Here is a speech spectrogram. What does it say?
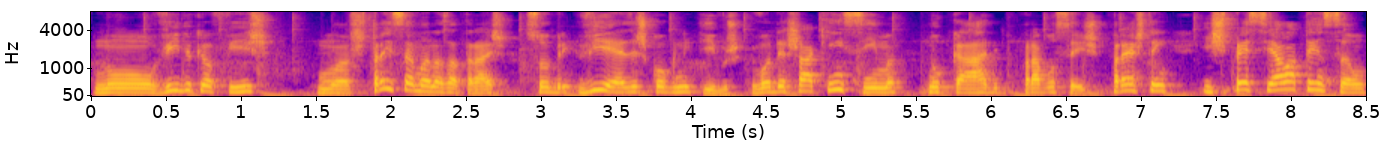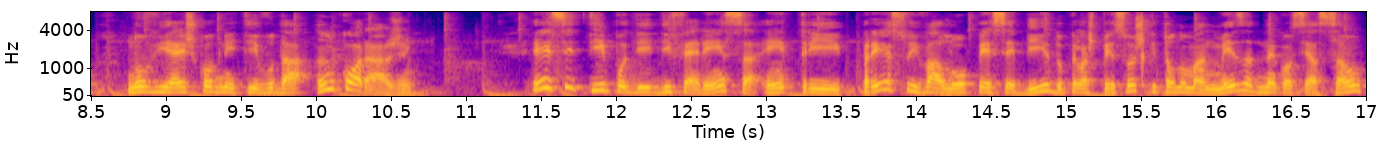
no vídeo que eu fiz umas três semanas atrás sobre vieses cognitivos. Eu vou deixar aqui em cima no card para vocês. Prestem especial atenção no viés cognitivo da ancoragem. Esse tipo de diferença entre preço e valor percebido pelas pessoas que estão numa mesa de negociação,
